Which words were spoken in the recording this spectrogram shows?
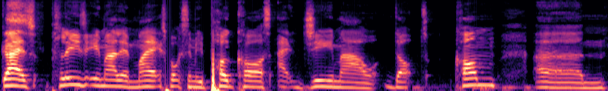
guys? Please email in my Xbox and me podcast at gmail.com. Um,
